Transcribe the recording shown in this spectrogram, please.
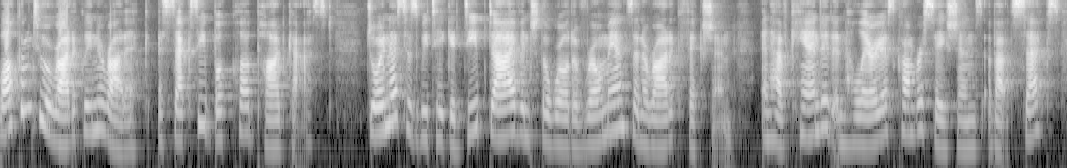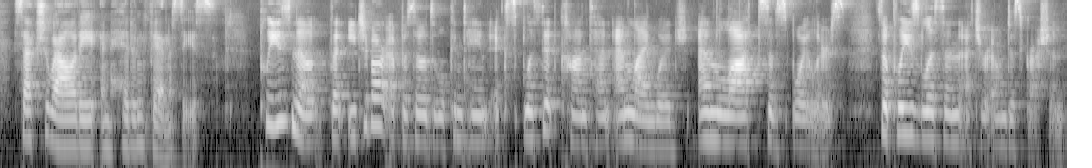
Welcome to Erotically Neurotic, a sexy book club podcast. Join us as we take a deep dive into the world of romance and erotic fiction and have candid and hilarious conversations about sex, sexuality, and hidden fantasies. Please note that each of our episodes will contain explicit content and language and lots of spoilers, so please listen at your own discretion.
